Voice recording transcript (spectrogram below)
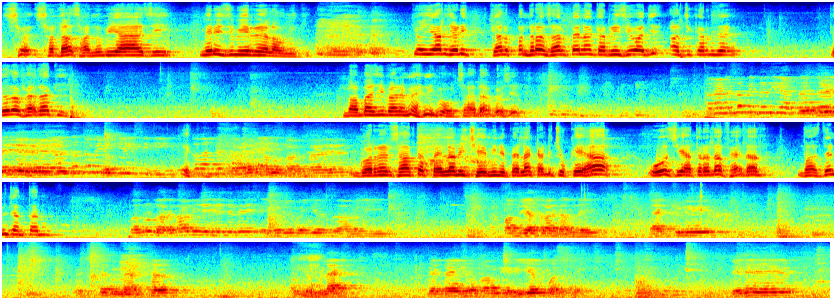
ਸ- ਸੱਦਾ ਸਾਨੂੰ ਵੀ ਆਇਆ ਸੀ, ਮੇਰੀ ਜ਼ਮੀਰ ਨੇ ਅਲਾਉ ਨਹੀਂ ਕੀਤੀ। ਕਿਉਂ ਯਾਰ, ਜਿਹੜੀ ਗੱਲ 15 ਸਾਲ ਪਹਿਲਾਂ ਕਰਨੀ ਸੀ, ਉਹ ਅੱਜ ਅੱਜ ਕਰਨ ਦੇ ਤੇ ਉਹਦਾ ਫਾਇਦਾ ਕੀ? ਬਾਬਾ ਜੀ ਬਾਰੇ ਮੈਂ ਨਹੀਂ ਬੋਲ ਸਕਦਾ ਕੁਝ ਰਾਣਾ ਸਾਹਿਬ ਇਦਾਂ ਦੀ ਯਾਤਰਾ ਤਾਂ ਜਲੰਧਰ ਤੋਂ ਵੀ ਨਿਕਲੀ ਸੀਗੀ। ਗਵਰਨਰ ਸਾਹਿਬ ਸਾਹਿਬ ਤਾਂ ਪਹਿਲਾਂ ਵੀ 6 ਮਹੀਨੇ ਪਹਿਲਾਂ ਕੱਢ ਚੁੱਕੇ ਆ। ਉਸ ਯਾਤਰਾ ਦਾ ਫਾਇਦਾ ਦੱਸ ਦੇਣ ਜਨਤਾ ਨੂੰ। ਤੁਹਾਨੂੰ ਲੱਗਦਾ ਵੀ ਇਹ ਜਿਹੜੇ ਇਹੋ ਜਿਹੇ ਆ ਵੀ ਪਦ ਯਾਤਰਾ ਕਰ ਲਈ actually it's a method to deflect the attention from the real question ਜਿਹੜੇ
